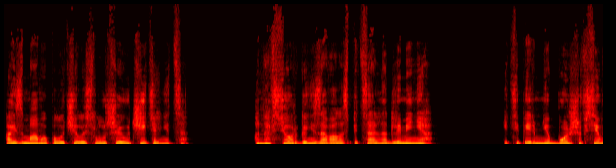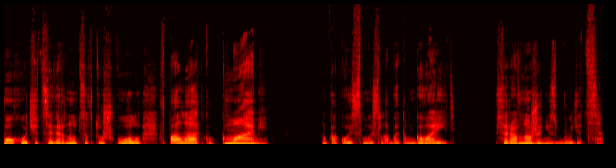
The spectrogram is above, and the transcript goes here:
а из мамы получилась лучшая учительница. Она все организовала специально для меня. И теперь мне больше всего хочется вернуться в ту школу, в палатку, к маме. Но какой смысл об этом говорить? Все равно же не сбудется.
